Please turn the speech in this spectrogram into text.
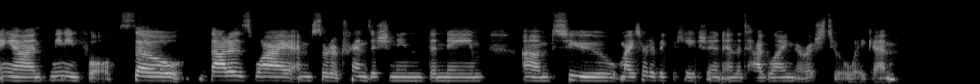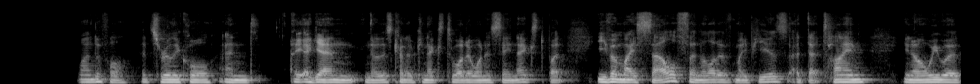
and meaningful. So that is why I'm sort of transitioning the name um, to my certification and the tagline Nourish to Awaken. Wonderful. It's really cool. And again, you know, this kind of connects to what I want to say next. But even myself and a lot of my peers at that time, you know, we were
